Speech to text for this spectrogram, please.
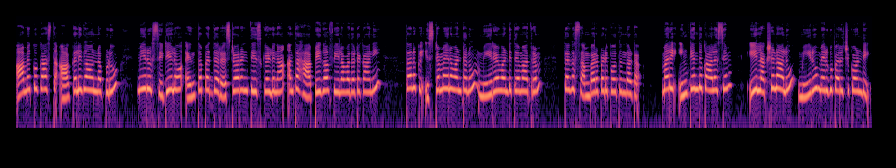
ఆమెకు కాస్త ఆకలిగా ఉన్నప్పుడు మీరు సిటీలో ఎంత పెద్ద రెస్టారెంట్ తీసుకెళ్ళినా అంత హ్యాపీగా ఫీల్ అవ్వదట కానీ తనకు ఇష్టమైన వంటను మీరే వండితే మాత్రం తెగ సంబరపడిపోతుందట. మరి ఇంకెందుకు ఆలస్యం? ఈ లక్షణాలు మీరు మెరుగుపరుచుకోండి.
